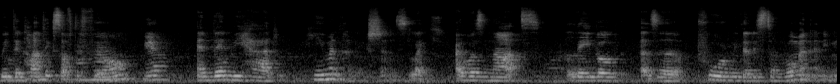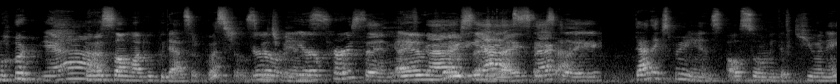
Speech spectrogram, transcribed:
with the context of the mhm. film, Yeah. and then we had human connections. Like I was not labeled as a poor Middle Eastern woman anymore. Yeah. I was someone who could answer questions, You're, which means you're a person. I am a person, Yeah, yes, exactly. that experience also with the Q and A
